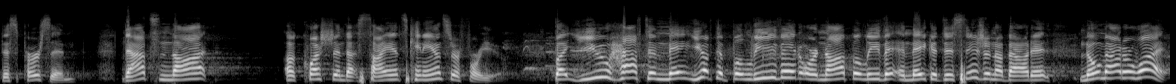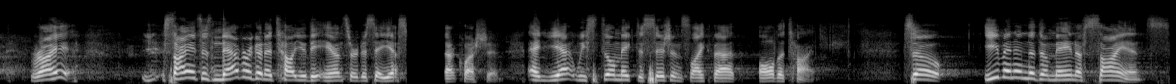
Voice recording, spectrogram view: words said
this person, that's not a question that science can answer for you. But you have to make, you have to believe it or not believe it and make a decision about it no matter what, right? Science is never going to tell you the answer to say yes that question. And yet we still make decisions like that all the time. So, even in the domain of science,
